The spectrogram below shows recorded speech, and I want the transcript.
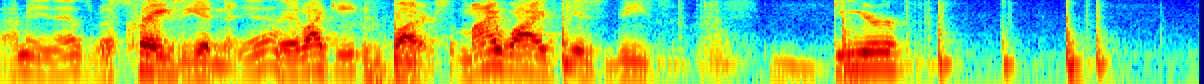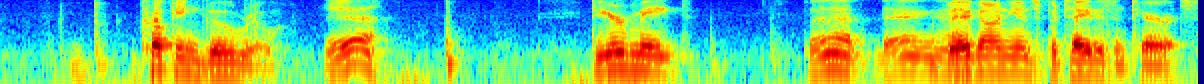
I mean, that's It's best. crazy, isn't it? Yeah. They're like eating butter. So my wife is the deer cooking guru. Yeah. Deer meat, Then that dang. uh, big onions, potatoes, and carrots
